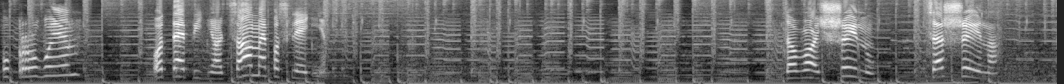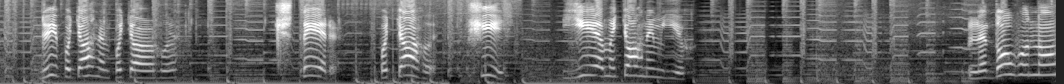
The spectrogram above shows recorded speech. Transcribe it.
попробуємо оте підняти. Саме останнє. Давай шину. Це шина. Дві потягнемо, потягли. Чотири. Потягли. Шість. Є, ми тягнемо їх. Недовго, но.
